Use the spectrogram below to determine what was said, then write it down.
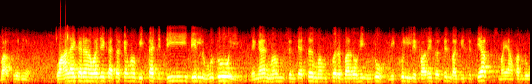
Bab seterusnya. Wa alaika dan wajib ke atas kamu bitajdidil wudu'i dengan mem, sentiasa memperbarui wudu likulli faridatin bagi setiap semayang fardu.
